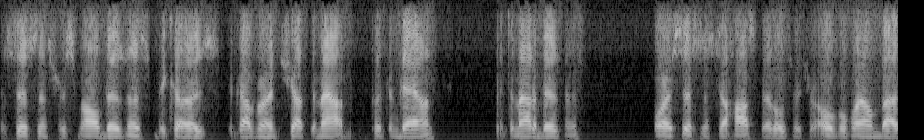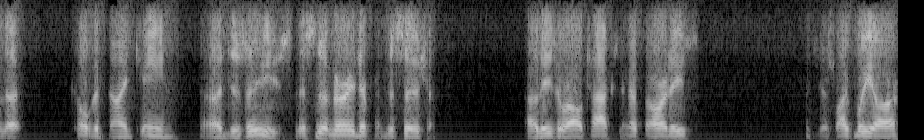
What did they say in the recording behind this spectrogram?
assistance for small business because the government shut them out, put them down, put them out of business, or assistance to hospitals which are overwhelmed by the COVID 19 uh, disease. This is a very different decision. Uh, these are all taxing authorities, just like we are.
